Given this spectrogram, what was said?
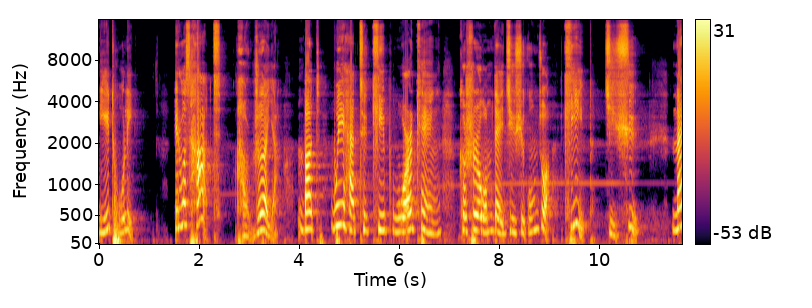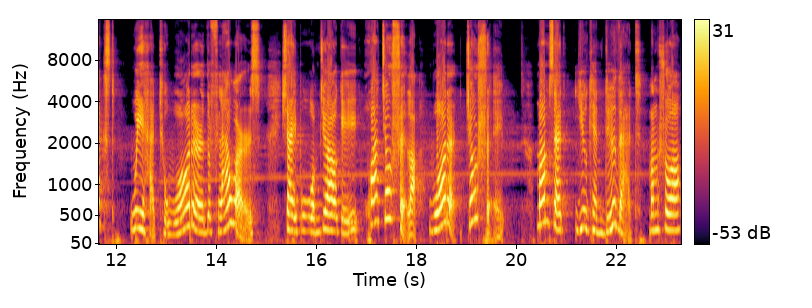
泥土里。It was hot，好热呀。But we had to keep working. 可是我们得继续工作，keep 继续。Next, we had to water the flowers. 下一步我们就要给花浇水了，water 浇水。Mom said, "You can do that." 妈妈说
